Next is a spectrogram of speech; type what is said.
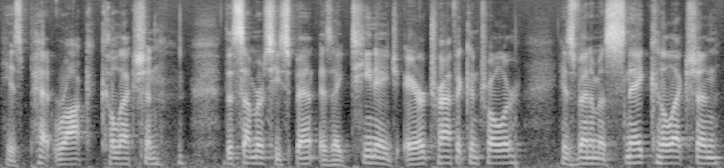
his pet rock collection, the summers he spent as a teenage air traffic controller, his venomous snake collection,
